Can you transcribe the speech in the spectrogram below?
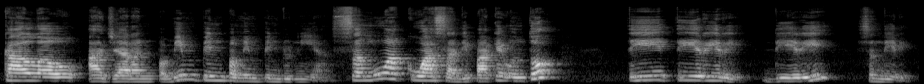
Kalau ajaran pemimpin-pemimpin dunia, semua kuasa dipakai untuk titiriri diri sendiri.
